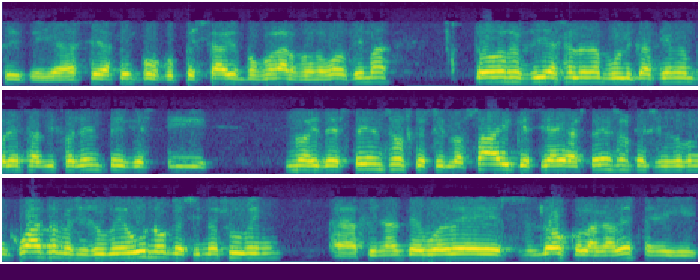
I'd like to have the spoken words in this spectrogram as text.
sí, que ya se hace un poco pesado y un poco largo. Luego encima, todos los días sale una publicación en prensa diferente, que si no hay descensos, que si los hay, que si hay ascensos, que si suben cuatro, que si sube uno, que si no suben, al final te vuelves loco la cabeza y,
